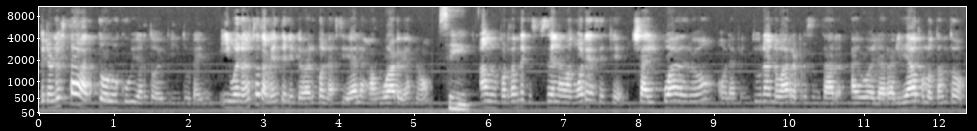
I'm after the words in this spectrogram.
pero no estaba todo cubierto de pintura. Y, y bueno, esto también tiene que ver con las ideas de las vanguardias, ¿no? Sí. Algo importante que sucede en las vanguardias es que ya el cuadro o la pintura no va a representar algo de la realidad, por lo tanto,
